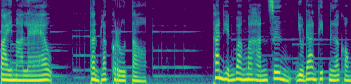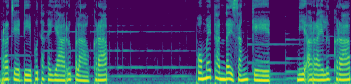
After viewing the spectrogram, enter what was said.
ไปมาแล้ว ท่านพระครูตอบ ท่านเห็นวังมหันซึ่งอยู่ด้านทิศเหนือของพระเจดีย์พุทธคยาหรือเปล่าครับ ผมไม่ทันได้สังเกต มีอะไรหรือครับ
